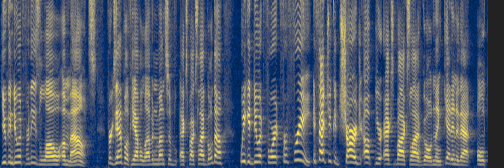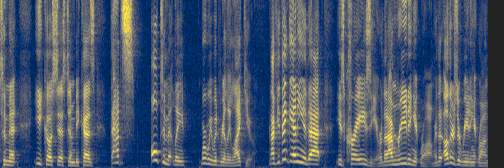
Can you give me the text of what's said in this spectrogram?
you can do it for these low amounts. For example, if you have 11 months of Xbox Live Gold now, we could do it for it for free. In fact, you could charge up your Xbox Live Gold and then get into that ultimate ecosystem because that's ultimately where we would really like you. Now, if you think any of that is crazy or that I'm reading it wrong or that others are reading it wrong,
